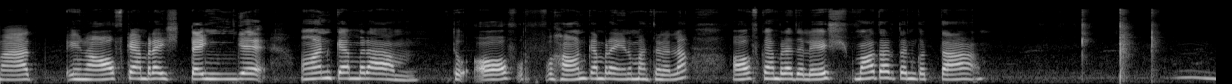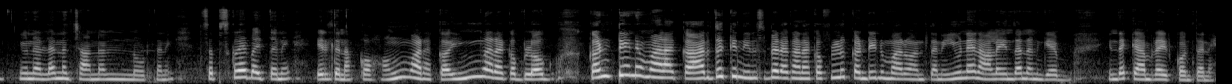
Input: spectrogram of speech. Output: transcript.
ಮಾತು, ಏನು ಆಫ್ ಕ್ಯಾಮ್ರಾ ಇಷ್ಟ ಹಿಂಗೆ? ಆನ್ ಕ್ಯಾಮ್ರಾ ತು ಆಫ್, ಆನ್ ಕ್ಯಾಮ್ರಾ ಏನು ಮಾತಾಡಲ್ಲ. ಆಫ್ ಕ್ಯಾಮ್ರಾದಲ್ಲಿ ಎಷ್ಟು ಮಾತಾಡ್ತಾನೆ ಗೊತ್ತಾ? ಇವನ್ನೆಲ್ಲ ನನ್ನ ಚಾನಲ್ ನೋಡ್ತಾನೆ. ಸಬ್ಸ್ಕ್ರೈಬ್ ಆಯ್ತಾನೆ. ಹೇಳ್ತಾನೆ, ಅಕ್ಕ, ಹಂಗೆ ಮಾಡಕ್ಕ, ಹಿಂಗೆ ಮಾಡಕ್ಕ ಬ್ಲಾಗ್. ಕಂಟಿನ್ಯೂ ಮಾಡಕ್ಕ, ಅರ್ಧಕ್ಕೆ ನಿಲ್ಲಿಸ್ಬೇಡ ಕಣಕ್ಕ ಫುಲ್ ಕಂಟಿನ್ಯೂ ಮಾಡು ಅಂತಾನೆ. ಇವನೇ ನಾಳೆಯಿಂದ ನನಗೆ ಹಿಂದೆ ಕ್ಯಾಮ್ರಾ ಇಟ್ಕೊತಾನೆ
